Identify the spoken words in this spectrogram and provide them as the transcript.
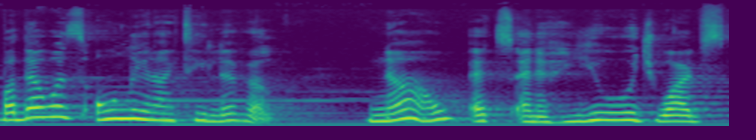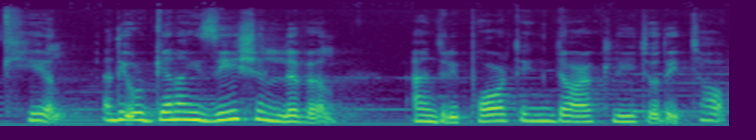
but that was only an IT level. Now it's in a huge wide scale at the organization level and reporting directly to the top.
